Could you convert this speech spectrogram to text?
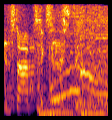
and stops existing.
